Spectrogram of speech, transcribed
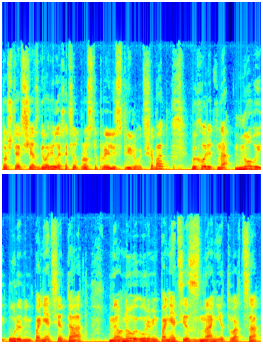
то, что я сейчас говорил, я хотел просто проиллюстрировать. Шаббат выходит на новый уровень понятия дат, на новый уровень понятия знания Творца,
